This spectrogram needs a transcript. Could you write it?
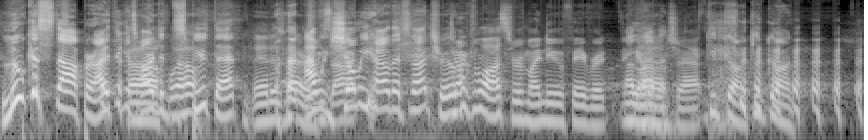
Lucas Stopper. I think it's hard to Oh, well, dispute that. It is hard. I would show me how that's not true. Drunk Philosopher, my new favorite. I love it. Chat. Keep going. Keep going. what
